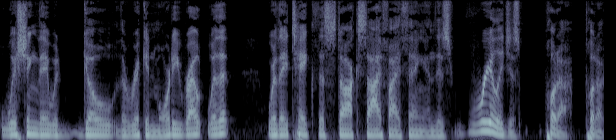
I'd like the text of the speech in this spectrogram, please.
wishing they would go the Rick and Morty route with it, where they take the stock sci-fi thing and just really just put a put a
